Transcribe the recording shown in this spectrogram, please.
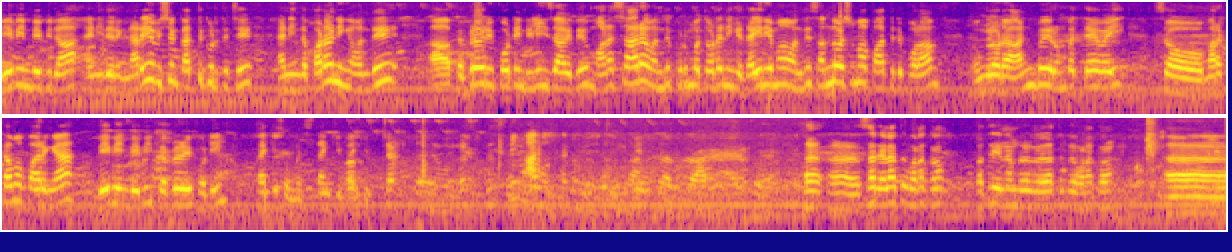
பேபி அண்ட் பேபி தான். அண்ட் இது எனக்கு நிறைய விஷயம் கற்றுக் கொடுத்துச்சு. அண்ட் இந்த படம் நீங்கள் வந்து பிப்ரவரி 14 ரிலீஸ் ஆகுது. மனசார வந்து குடும்பத்தோட நீங்கள் தைரியமாக வந்து சந்தோஷமாக பார்த்துட்டு போகலாம் உங்களோட அன்பு ரொம்ப தேவை. ஸோ மறக்காமல் பாருங்கள் baby and baby February fourteen thank you so much thank you thank you sir எல்லாத்துக்கும் வணக்கம். பத்திரிகை நண்பர்கள் எல்லாத்துக்கும் வணக்கம். Uh,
